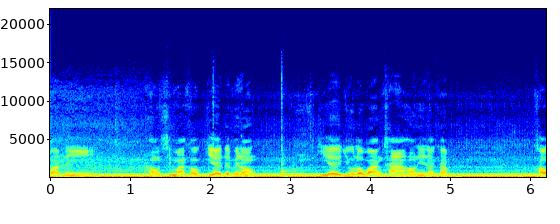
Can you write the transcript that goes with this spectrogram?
บาดนี้เฮาสิมาเขาเกียร์เด้พี่น้อง เกียร์อยู่ระหว่างขาเฮานี่นะครับ เขา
